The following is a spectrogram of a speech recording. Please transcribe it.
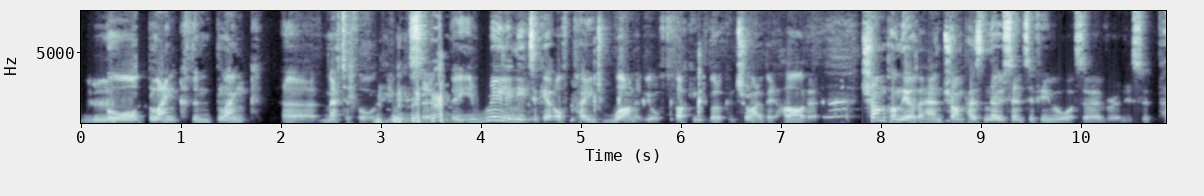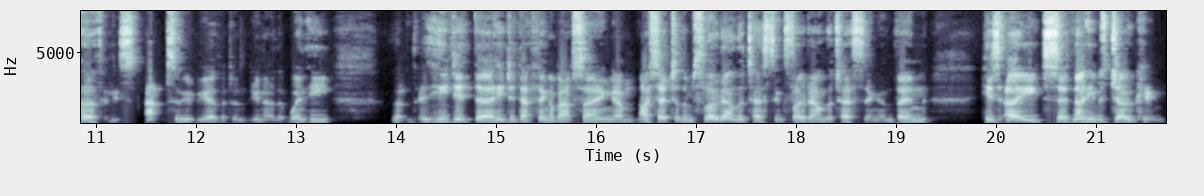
more blank than blank uh, metaphor that you. You really need to get off page one of your fucking book and try a bit harder. Trump, on the other hand, Trump has no sense of humor whatsoever, and it's perfectly, absolutely evident, you know, that when he he did uh, he did that thing about saying, um, "I said to them, slow down the testing, slow down the testing," and then his aide said, "No, he was joking."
